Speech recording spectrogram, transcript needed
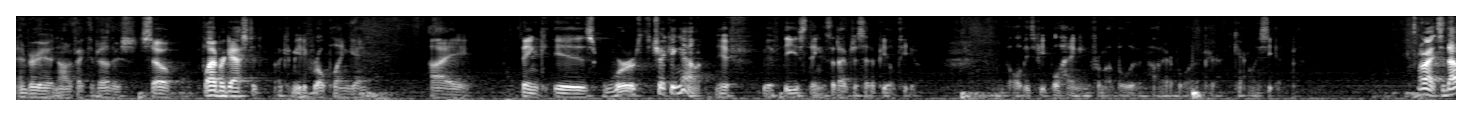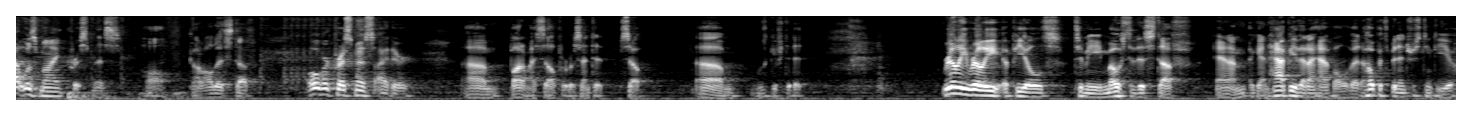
and very not effective at others. So, Flabbergasted, a comedic role-playing game, I think is worth checking out if if these things that I've just said appeal to you. All these people hanging from a balloon, hot air balloon up here. Can't really see it, but all right, so that was my Christmas haul. Got all this stuff over Christmas, either um, bought it myself or was sent it. So, um, was gifted it. Really, really appeals to me, most of this stuff. And I'm, again, happy that I have all of it. I hope it's been interesting to you.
